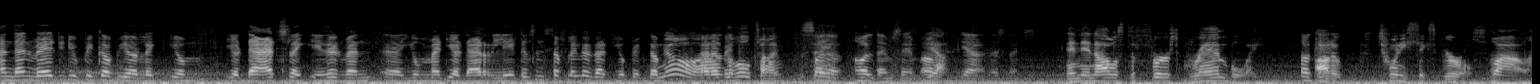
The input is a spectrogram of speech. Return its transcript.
and then where did you pick up your like your your dad's like is it when uh, you met your dad relatives and stuff like that that you picked up No, uh, the whole time the Oh, same. the whole time same okay. Yeah. yeah that's nice And then I was the first grand boy okay out of 26 girls. wow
